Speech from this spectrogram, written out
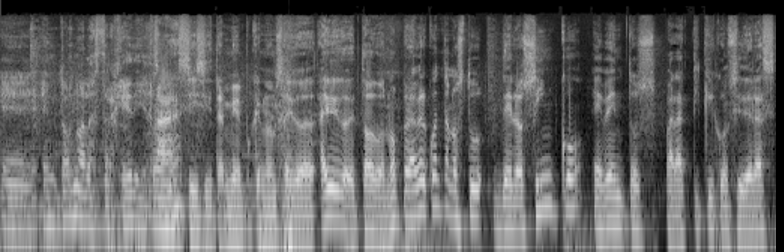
eh, en torno a las tragedias. Ah, ¿no? sí, sí, también, porque no nos ha ido, ha ido de todo, ¿no? Pero a ver, cuéntanos tú, de los cinco eventos para ti que consideras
